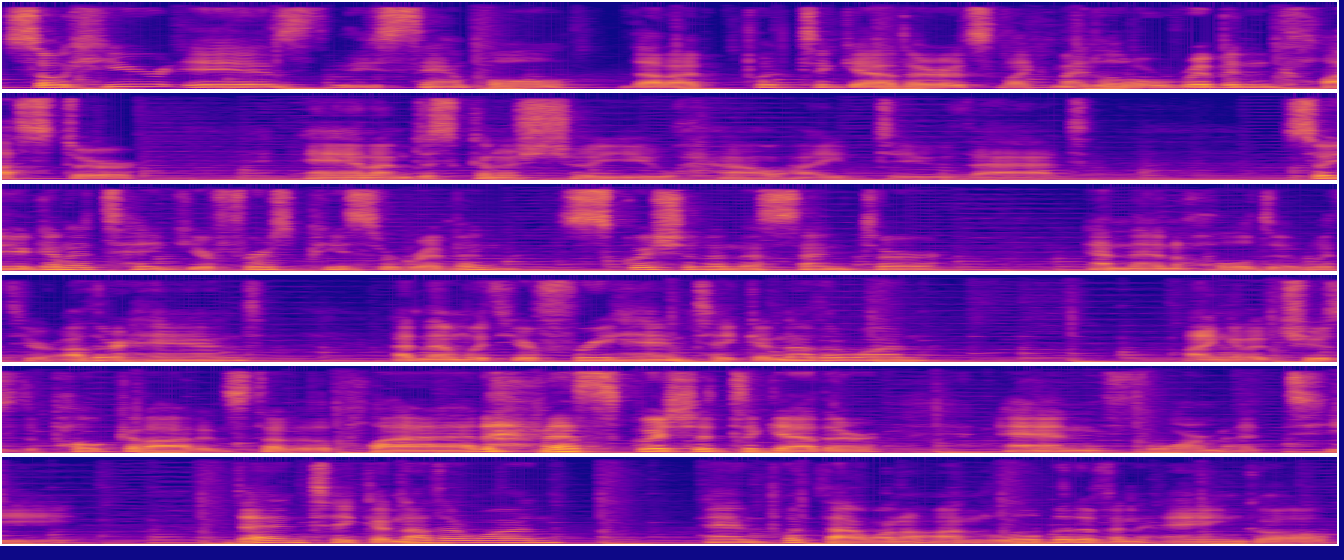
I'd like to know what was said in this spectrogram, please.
So here is the sample that I've put together. It's like my little ribbon cluster, and I'm just gonna show you how I do that. So you're gonna take your first piece of ribbon, squish it in the center, and then hold it with your other hand. And then with your free hand, take another one. I'm going to choose the polka dot instead of the plaid, squish it together, and form a T. Then take another one and put that one on a little bit of an angle,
